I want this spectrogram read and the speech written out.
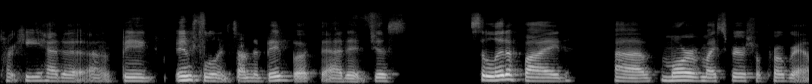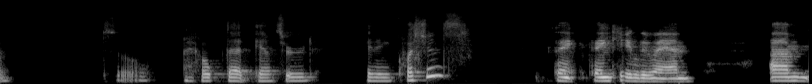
part he had a, a big influence on the big book that it just solidified uh, more of my spiritual program. So I hope that answered any questions. Thank, thank you, Luanne. Um,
